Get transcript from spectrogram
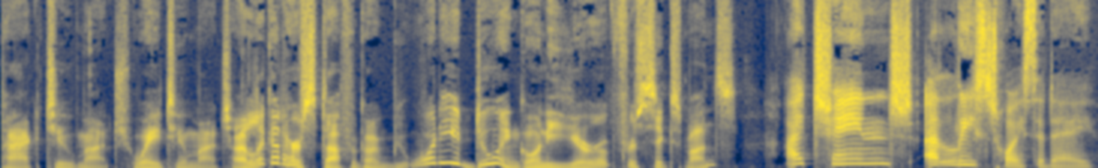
pack too much, way too much. I look at her stuff and going, What are you doing? Going to Europe for six months? I change at least twice a day.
